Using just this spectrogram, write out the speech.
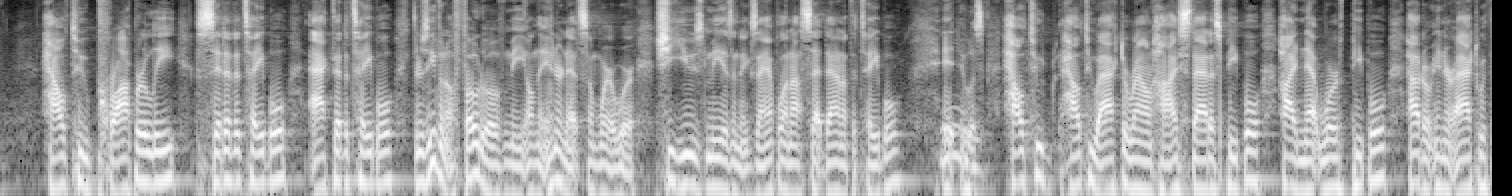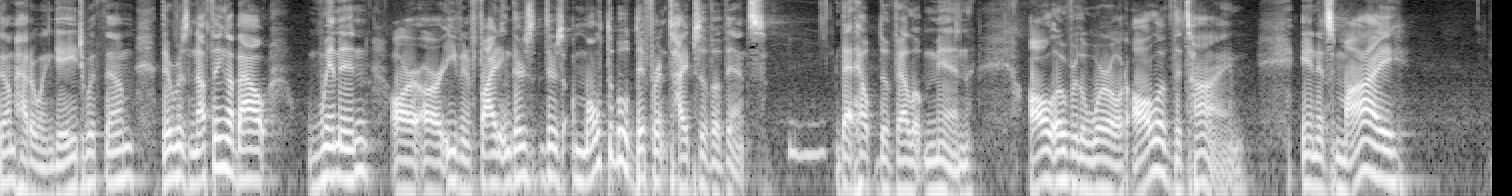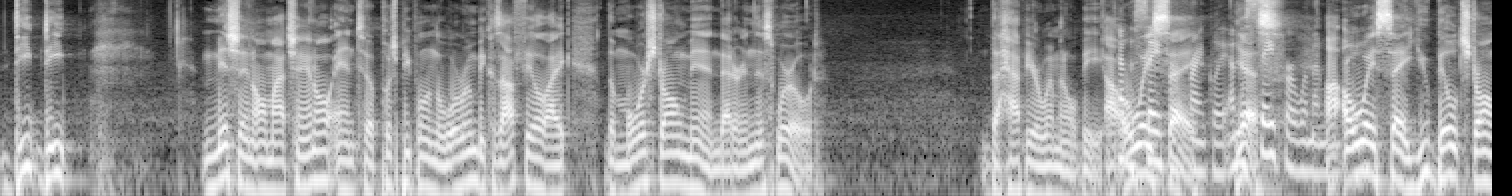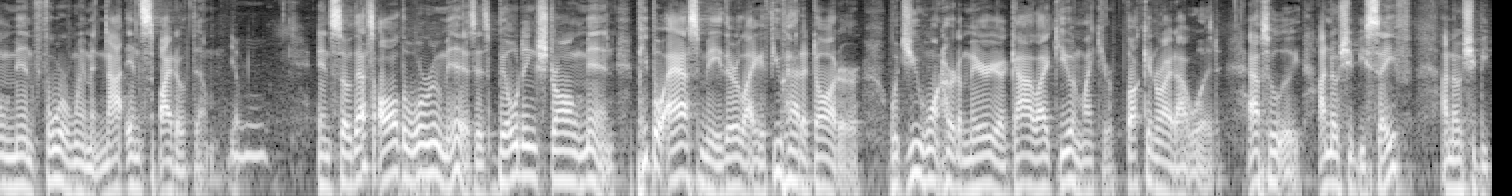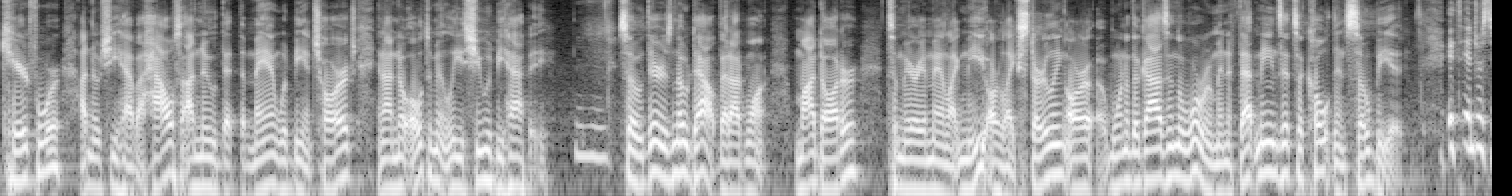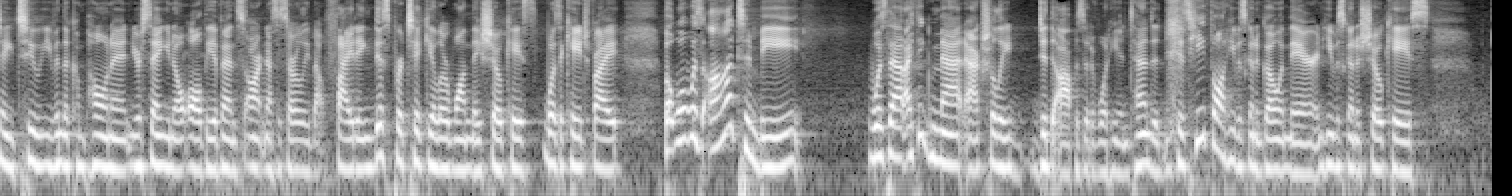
how to properly sit at a table, act at a table. There's even a photo of me on the internet somewhere where she used me as an example and I sat down at the table. It, it was how to how to act around high status people, high net worth people, how to interact with them, how to engage with them. There was nothing about women or, or even fighting. There's there's multiple different types of events mm-hmm. that help develop men all over the world all of the time. And it's my deep, deep mission on my channel and to push people in the war room because I feel like the more strong men that are in this world, the happier women will be. I And always safer, say, frankly, and the yes, safer women will I be. always say you build strong men for women, not in spite of them. Yep. Mm-hmm. And so that's all the war room is. It's building strong men. People ask me, they're like, if you had a daughter, would you want her to marry a guy like you? And like, you're fucking right, I would. Absolutely. I know she'd be safe. I know she'd be cared for. I know she'd have a house. I know that the man would be in charge. And I know ultimately she would be happy. Mm-hmm. So there is no doubt that I'd want my daughter to marry a man like me or like Stirling or one of the guys in the war room. And if that means it's a cult, then so be it. It's interesting too, even the component you're saying, you know, all the events aren't necessarily about fighting. This particular one they showcased was a cage fight. But what was odd to me was that I think Matt actually did the opposite of what he intended because he thought he was going to go in there and he was going to showcase,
